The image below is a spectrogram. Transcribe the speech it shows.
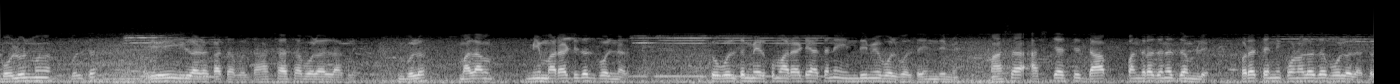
बोलून मग बोलतं येई लडकाचा आता बोलतं असा बोलायला लागले. बोलो मला मी मराठीतच बोलणार. तो बोलतो मेरे को मराठी आता नाही हिंदी मी बोल बोलतो हिंदी मी असं असते असते दहा पंधरा जण जमले. परत त्यांनी कोणाला जर बोलवलं तर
